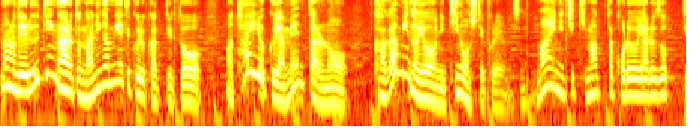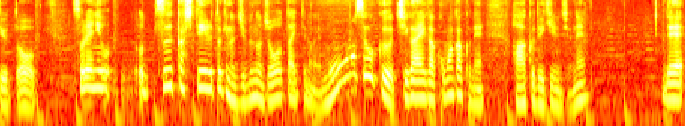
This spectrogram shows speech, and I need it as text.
なのでルーティンがあると何が見えてくるかっていうと、まあ、体力やメンタルの鏡のように機能してくれるんですね。毎日決まったこれをやるぞっていうとそれに通過している時の自分の状態っていうのがねものすごく違いが細かくね把握できるんですよね。で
